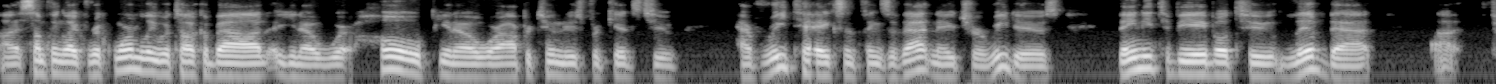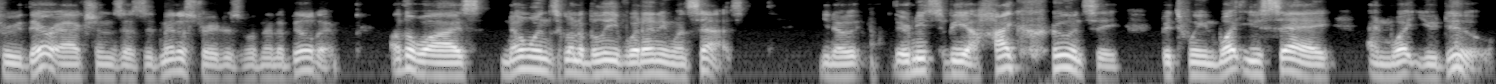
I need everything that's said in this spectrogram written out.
uh, something like Rick Wormeli would talk about, you know, where hope, you know, where opportunities for kids to have retakes and things of that nature, redos, they need to be able to live that uh, through their actions as administrators within a building. Otherwise, no one's going to believe what anyone says. You know, there needs to be a high congruency between what you say and what you do.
